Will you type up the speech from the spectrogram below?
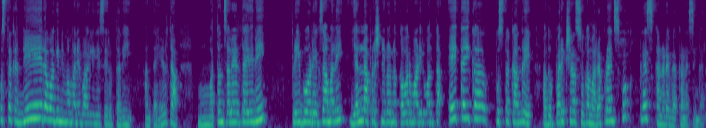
ಪುಸ್ತಕ ನೇರವಾಗಿ ನಿಮ್ಮ ಮನೆ ಬಾಗಿಲಿಗೆ ಸೇರುತ್ತದೆ ಅಂತ ಹೇಳ್ತಾ ಮತ್ತೊಂದ್ಸಲ ಹೇಳ್ತಾ ಇದ್ದೀನಿ. ಪ್ರೀ ಬೋರ್ಡ್ ಎಕ್ಸಾಮ್ ಅಲ್ಲಿ ಎಲ್ಲ ಪ್ರಶ್ನೆಗಳನ್ನು ಕವರ್ ಮಾಡಿರುವಂತ ಏಕೈಕ ಪುಸ್ತಕ ಅಂದ್ರೆ ಅದು ಪರೀಕ್ಷಾ ಸುಗಮ ರೆಫರೆನ್ಸ್ ಬುಕ್ ಪ್ಲಸ್ ಕನ್ನಡ ವ್ಯಾಕರಣ ಸಿಂಗಾರ.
